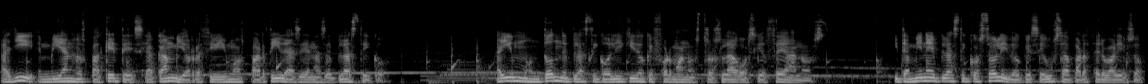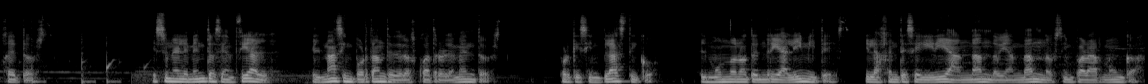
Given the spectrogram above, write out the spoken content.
Allí envían los paquetes y a cambio recibimos partidas llenas de plástico. Hay un montón de plástico líquido que forma nuestros lagos y océanos. Y también hay plástico sólido que se usa para hacer varios objetos. Es un elemento esencial, el más importante de los cuatro elementos, porque sin plástico el mundo no tendría límites y la gente seguiría andando y andando sin parar nunca.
